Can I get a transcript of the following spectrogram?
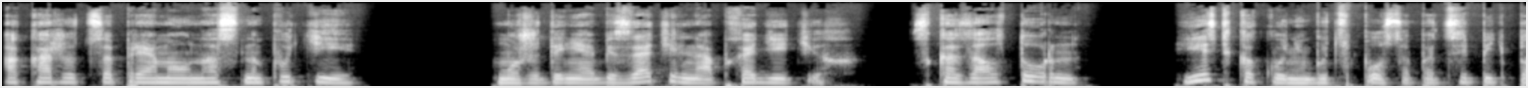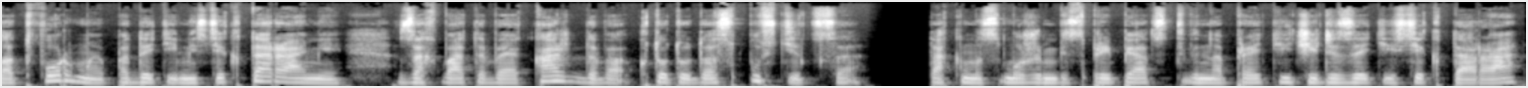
окажутся прямо у нас на пути. Может, и не обязательно обходить их, сказал Торн. Есть какой-нибудь способ отцепить платформы под этими секторами, захватывая каждого, кто туда спустится? Так мы сможем беспрепятственно пройти через эти сектора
